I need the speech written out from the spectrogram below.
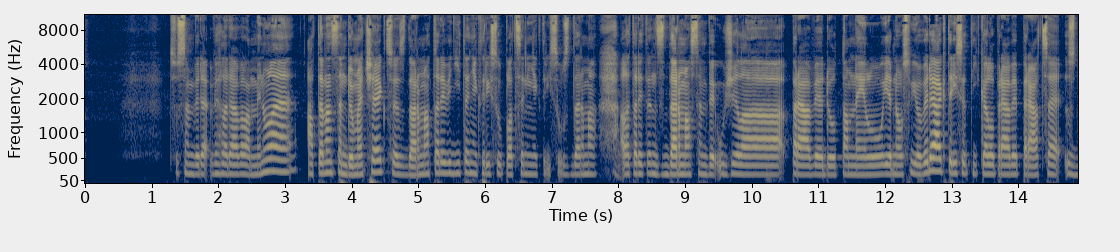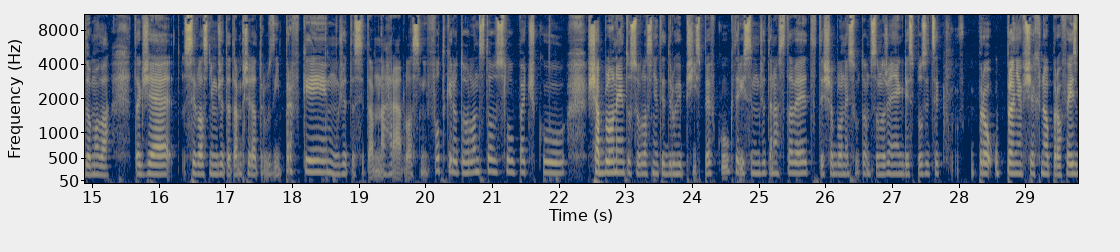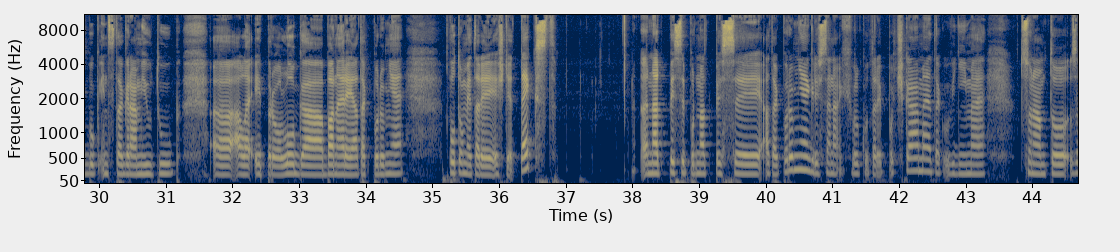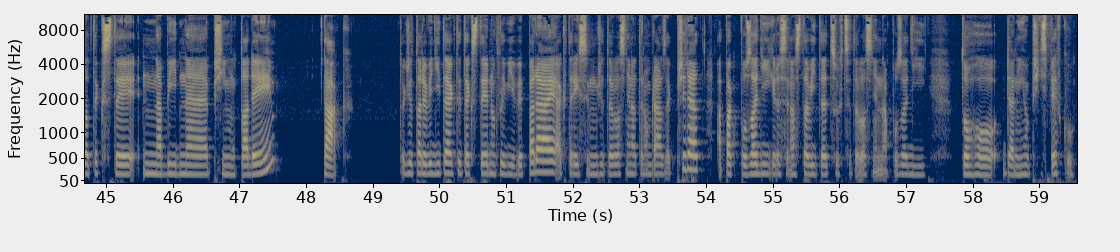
co jsem vyhledávala minulé. A tenhle ten domeček, co je zdarma, tady vidíte, některý jsou placený, některý jsou zdarma, ale tady ten zdarma jsem využila právě do thumbnailu jednoho svého videa, který se týkalo právě práce z domova. Takže si vlastně můžete tam přidat různé prvky, můžete si tam nahrát vlastní fotky do tohohle z toho sloupečku, šablony, to jsou vlastně ty druhy příspěvků, který si můžete nastavit. Ty šablony jsou tam samozřejmě k dispozici pro úplně všechno, pro Facebook, Instagram, YouTube, eh, ale i pro loga, banery a tak podobně. Potom je tady ještě text, nadpisy, podnadpisy a tak podobně. Když se na chvilku tady počkáme, tak uvidíme, co nám to za texty nabídne přímo tady. Tak, takže tady vidíte, jak ty texty jednotlivý vypadají a který si můžete vlastně na ten obrázek přidat. A pak pozadí, kde si nastavíte, co chcete vlastně na pozadí toho daného příspěvku.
